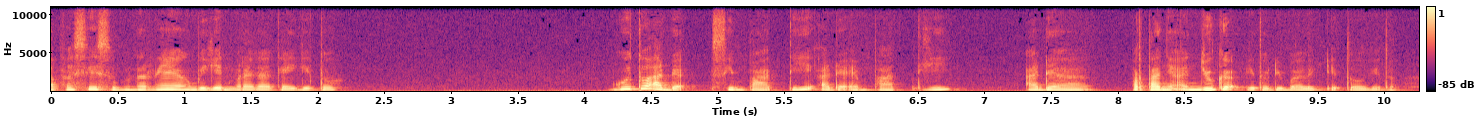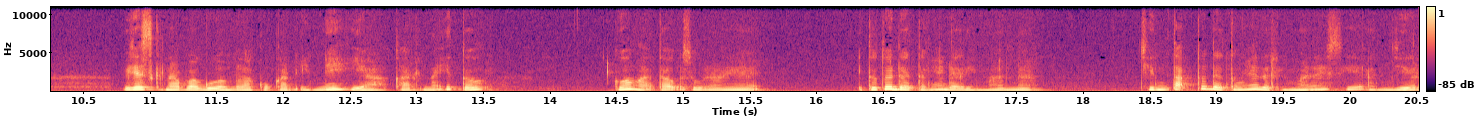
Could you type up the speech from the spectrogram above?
apa sih sebenarnya yang bikin mereka kayak gitu? Gue tuh ada simpati ada empati ada pertanyaan juga gitu di balik itu gitu. Which kenapa gue melakukan ini? Ya karena itu. Gue nggak tahu sebenarnya itu tuh datangnya dari mana. Cinta tuh datangnya dari mana sih anjir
